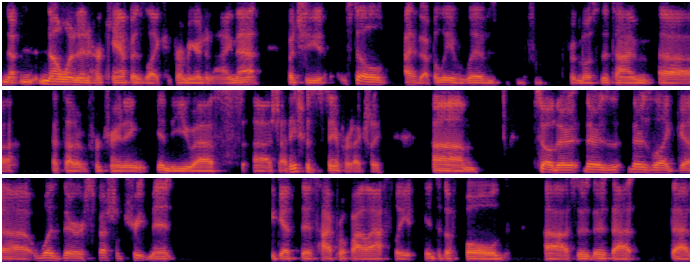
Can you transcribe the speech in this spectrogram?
no, no one in her camp is like confirming or denying that. But she still, I, I believe, lives for, most of the time uh, outside of her training in the U.S. Uh, I think she was to Stanford actually. Um, so there, there's, there's like, uh, was there special treatment to get this high-profile athlete into the fold? Uh, so there's that that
